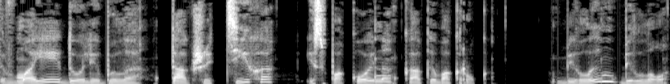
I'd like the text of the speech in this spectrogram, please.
В моей доле было так же тихо и спокойно, как и вокруг. Белым-бело.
